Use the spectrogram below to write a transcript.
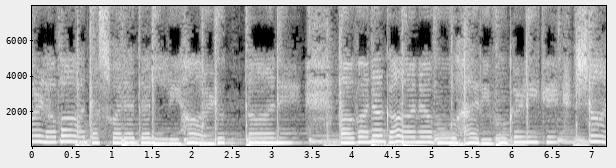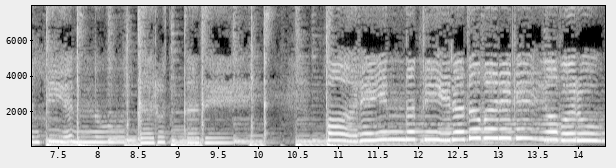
ಆಳವಾದ ಸ್ವರದಲ್ಲಿ ಹಾಡುತ್ತಾನೆ. ಅವನ ಗಾನವು ಹರಿವುಗಳಿಗೆ ಶಾಂತಿಯನ್ನು ತರುತ್ತದೆ. ಪಾರೆಯಿಂದ ತೀರದವರೆಗೆ ಅವರು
